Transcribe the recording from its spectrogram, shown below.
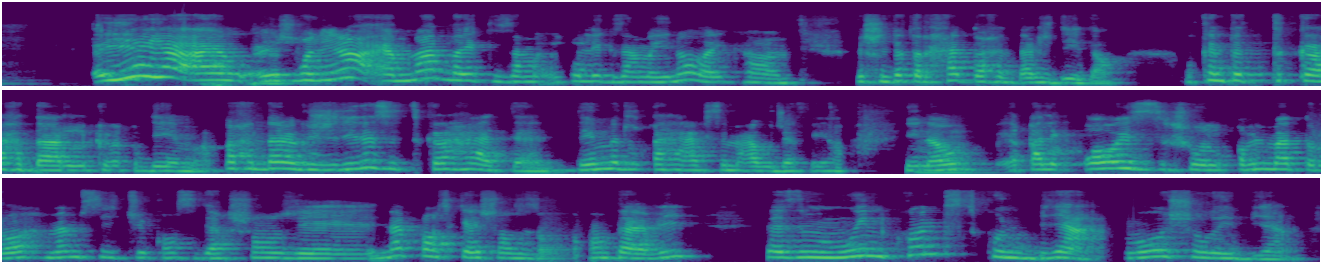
Yeah yeah I شغل know I'm not like زعما يقول لك زعما you know like um, باش انت ترحل واحد دار جديدة. وكنت تكره دارك القديمة. تروح دارك الجديدة زيد تكرهها تاني. دائما تلقاها عفسه معوجه فيها. You know قال لك always شغل قبل ما تروح ميم سي tu considères changer n'importe quelle chose dans ta vie لازم وين كنت تكون بيان emotionally بيان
